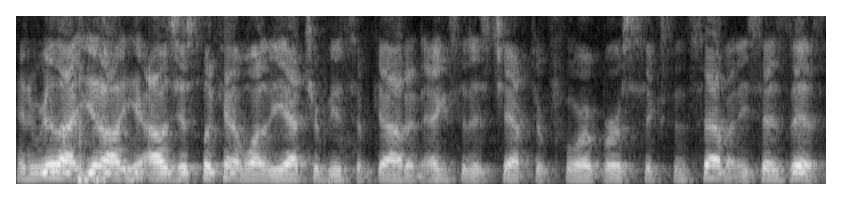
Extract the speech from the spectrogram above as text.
and realize you know i was just looking at one of the attributes of god in exodus chapter 4 verse 6 and 7 he says this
